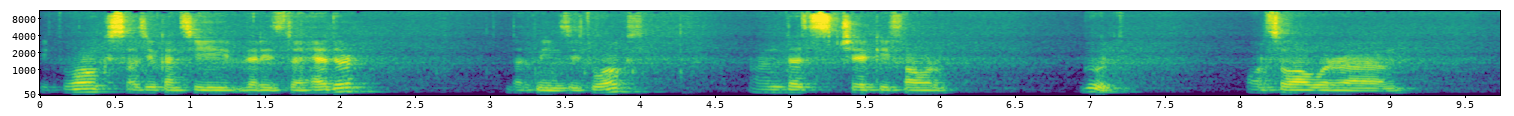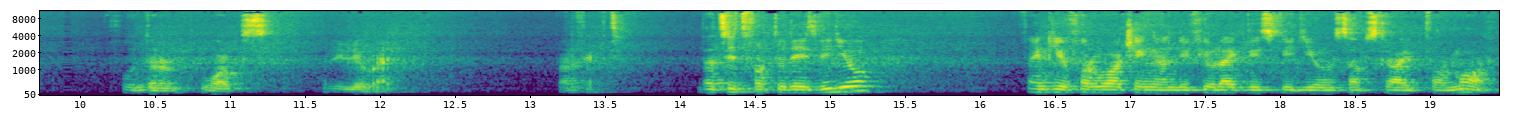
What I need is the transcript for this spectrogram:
It works. As you can see there is the header. That means it works. And let's check if our good. Also our um, footer works really well. Perfect. That's it for today's video. Thank you for watching and if you like this video subscribe for more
